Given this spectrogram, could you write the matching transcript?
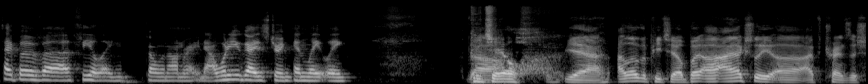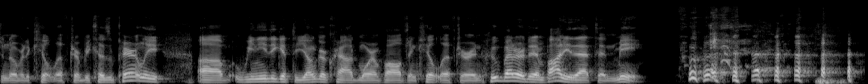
type of uh, feeling going on right now, what are you guys drinking lately? Peach Uh, ale. Yeah, I love the peach ale, but uh, I actually uh, I've transitioned over to kilt lifter because apparently um, we need to get the younger crowd more involved in kilt lifter, and who better to embody that than me?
